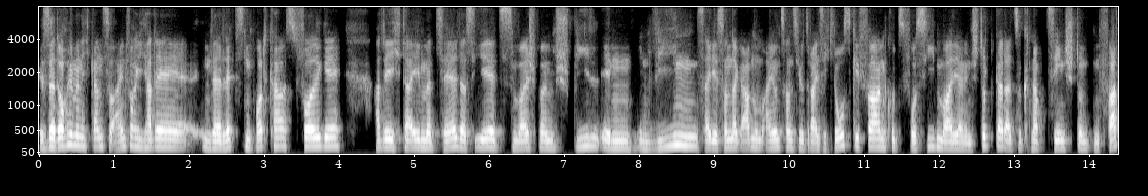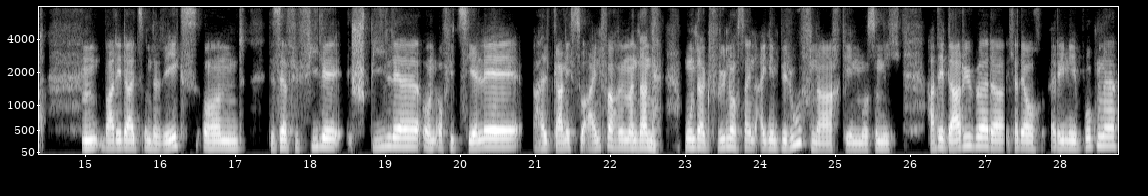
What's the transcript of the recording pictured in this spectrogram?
es ist ja doch immer nicht ganz so einfach. Ich hatte in der letzten Podcast-Folge hatte ich da eben erzählt, dass ihr jetzt zum Beispiel beim Spiel in, in Wien seid ihr Sonntagabend um 21.30 Uhr losgefahren. Kurz vor sieben war ihr dann in Stuttgart, also knapp zehn Stunden Fahrt. Hm, war die da jetzt unterwegs und das ist ja für viele Spiele und Offizielle halt gar nicht so einfach, wenn man dann Montag früh noch seinen eigenen Beruf nachgehen muss. Und ich hatte darüber, da, ich hatte auch René Bugner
